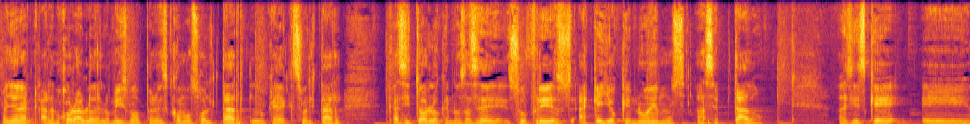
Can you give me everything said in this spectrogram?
Mañana a lo mejor hablo de lo mismo, pero es como soltar lo que haya que soltar. Casi todo lo que nos hace sufrir es aquello que no hemos aceptado. Así es que, eh,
